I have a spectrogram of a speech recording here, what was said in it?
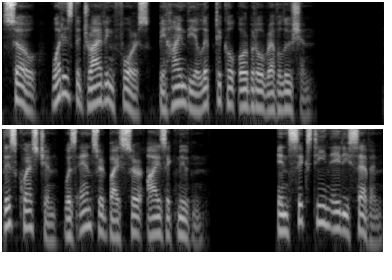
So, what is the driving force behind the elliptical orbital revolution? This question was answered by Sir Isaac Newton. In 1687,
